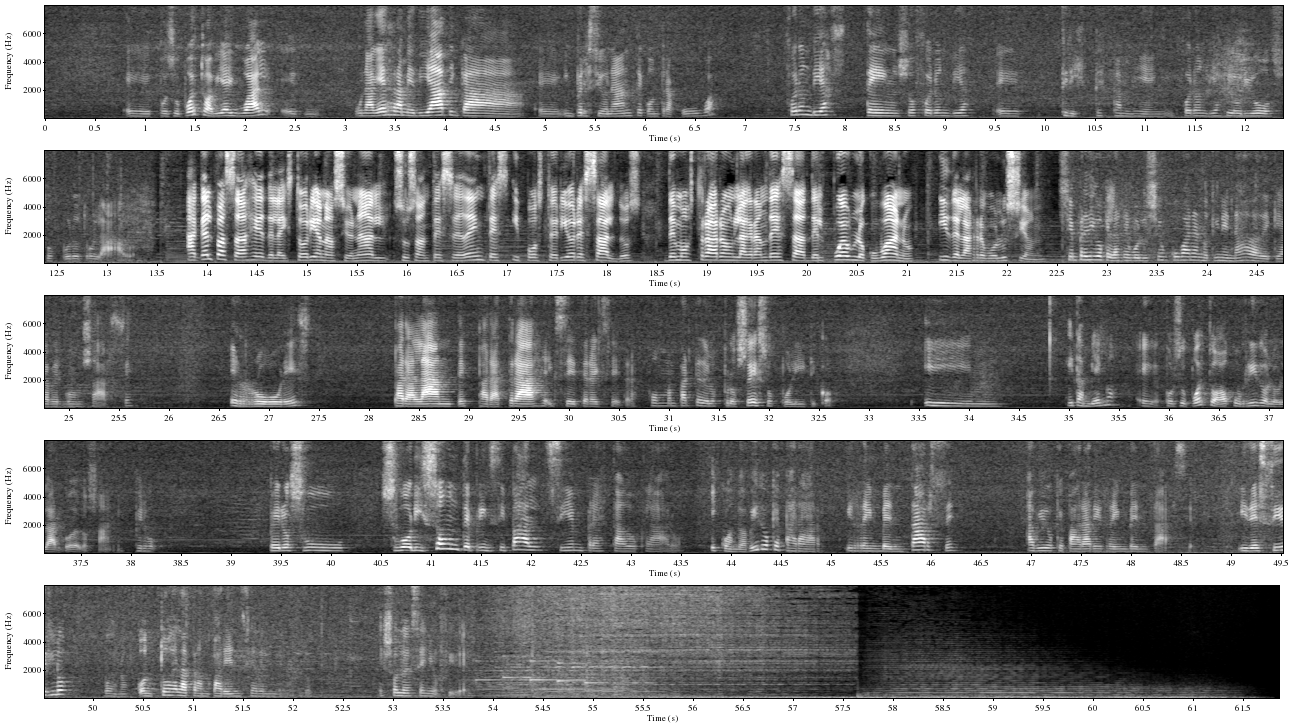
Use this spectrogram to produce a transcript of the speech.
Eh, por supuesto, había igual eh, una guerra mediática eh, impresionante contra Cuba. Fueron días tensos, fueron días tristes también, fueron días gloriosos por otro lado. Aquel pasaje de la historia nacional, sus antecedentes y posteriores saldos demostraron la grandeza del pueblo cubano y de la revolución. Siempre digo que la revolución cubana no tiene nada de qué avergonzarse errores, para adelante, para atrás, etcétera, etcétera. Forman parte de los procesos políticos. Y, también, eh, por supuesto, ha ocurrido a lo largo de los años, pero, pero su, su horizonte principal siempre ha estado claro. Y cuando ha habido que parar y reinventarse, ha habido que parar y reinventarse. Y decirlo, bueno, con toda la transparencia del mundo. Eso lo enseñó Fidel.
